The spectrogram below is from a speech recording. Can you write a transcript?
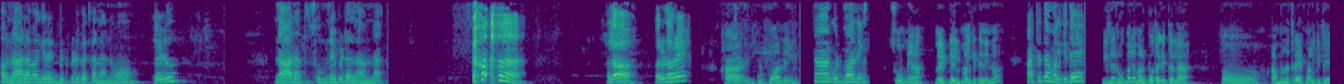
ಅವ್ನು ಆರಾಮಾಗಿರೋಕ್ಕೆ ಬಿಟ್ಬಿಡ್ಬೇಕಾ ನಾನು? ಹೇಳು. ನಾನಂತೂ ಸುಮ್ಮನೆ ಬಿಡಲ್ಲ ಅವನ್ನ ಹಲೋ ಅರುಣವ್ರೆ ಹಾಯ್ ಗುಡ್ ಮಾರ್ನಿಂಗ್ ಹಾಂ ಗುಡ್ ಮಾರ್ನಿಂಗ್ ಸೌಮ್ಯ ನೈಟ್ ಎಲ್ಲಿ ಮಲಗಿದೆ ನೀನು? ಅತ್ತೆ ಮಲಗಿದೆ ಇಲ್ಲೇ ರೂಮಲ್ಲೇ ಮಲ್ಬೋದಾಗಿತ್ತಲ್ಲ ಅಮ್ಮನ ಹತ್ರ ಯಾಕೆ ಮಲಗಿದೆ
